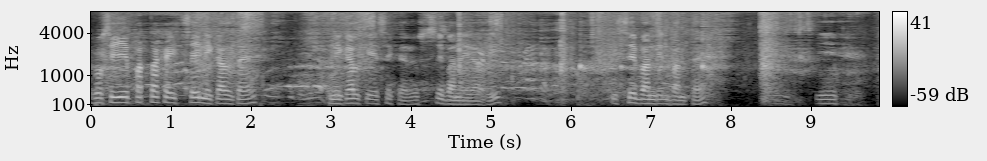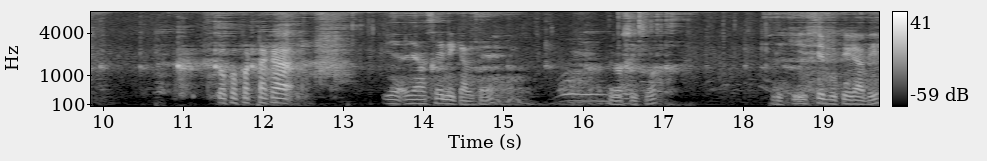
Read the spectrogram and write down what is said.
रोसी, ये पत्ता का इससे निकालता है। निकाल के ऐसे कर, उससे बनेगा अभी इससे बंदिल बनता है। ये कोको पट्टा का ये यहाँ से निकालते हैं। रस्सी को। देखिए, इससे बुकेगा अभी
